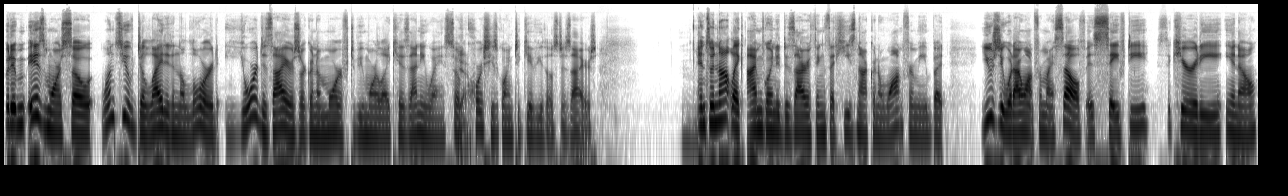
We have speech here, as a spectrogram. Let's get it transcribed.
But it is more so once you've delighted in the Lord, your desires are going to morph to be more like His anyway. So Yeah. of course He's going to give you those desires. Mhm. And so not like I'm going to desire things that He's not going to want for me, but usually what I want for myself is safety, security, you know,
